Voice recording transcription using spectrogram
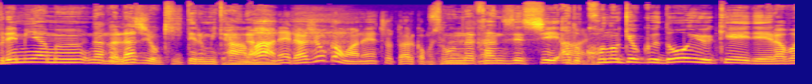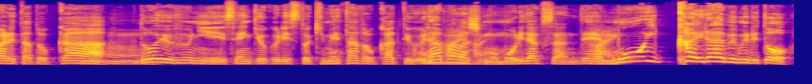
プレミアムなんかラジオ聞いてるみたいな、あまあねラジオ感はねちょっとあるかもしれそんなないですね。感じですし、あとはいこの曲どういう経緯で選ばれたとか、うんうんうん。どういうふうに選曲リスト決めたとかっていう裏話も盛りだくさんで、はいはいはい。もう一回ライブ見ると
